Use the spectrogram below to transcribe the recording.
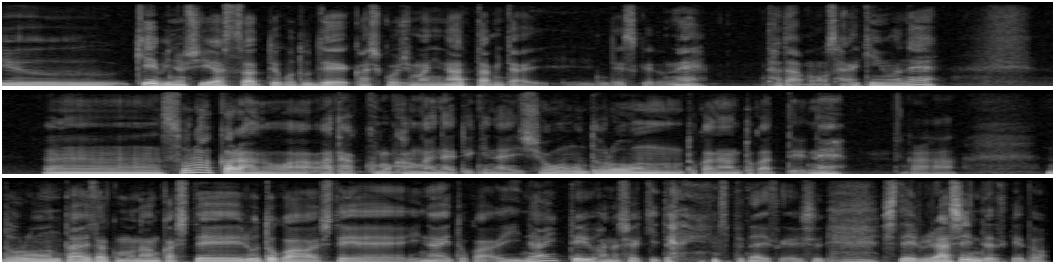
いう警備のしやすさということで賢島になったみたいですけどね。ただもう最近はねうーん空からのアタックも考えないといけないでしょ。ドローンとかなんとかっていうね。だからドローン対策もなんかしているとかしていないとかいないっていう話は聞いて聞いてないですけどししてるらしいんですけど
